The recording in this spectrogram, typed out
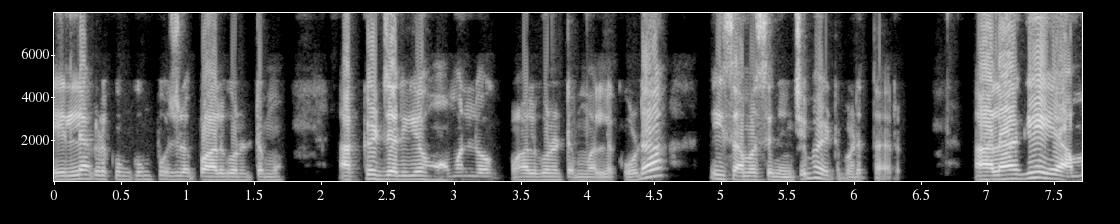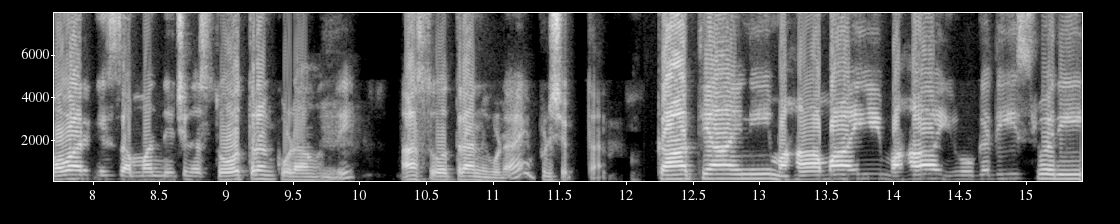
వెళ్ళి అక్కడ కుంకుమ పూజలో పాల్గొనటము అక్కడ జరిగే హోమంలో పాల్గొనటం వల్ల కూడా ఈ సమస్య నుంచి బయటపడతారు. అలాగే అమ్మవారికి సంబంధించిన స్తోత్రం కూడా ఉంది. ఆ స్తోత్రాన్ని కూడా ఇప్పుడు చెప్తాను. కాత్యాయని మహామాయి మహాయోగదీశ్వరి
